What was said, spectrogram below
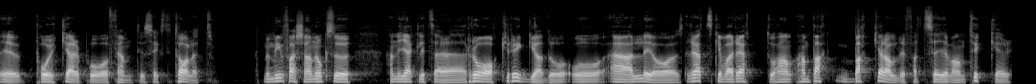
eh, pojkar på 50 och 60-talet. Men min farsa han är också, han är jäkligt så här rakryggad och, och ärlig och rätt ska vara rätt och han, han back, backar aldrig för att säga vad han tycker.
